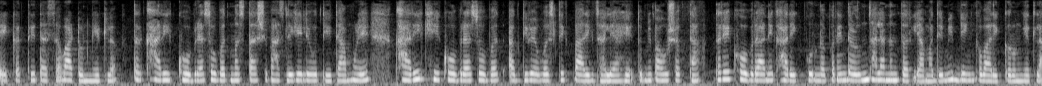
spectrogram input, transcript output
एकत्रित असं वाटून घेतलं. तर खारीक खोबऱ्यासोबत मस्त अशी भाजली गेली होती. त्यामुळे खारीक ही खोबऱ्यासोबत अगदी व्यवस्थित बारीक झाली आहे. तुम्ही पाहू शकता. तर हे खोबरं आणि खारीक पूर्णपणे दळून झाल्यानंतर यामध्ये मी डिंक बारीक करून घेतला.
